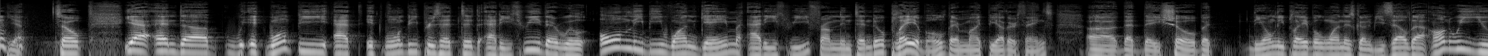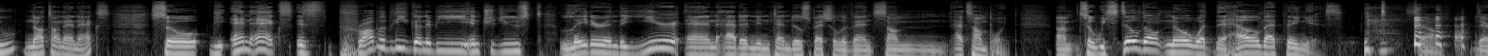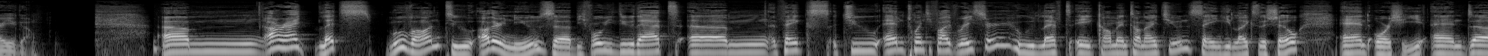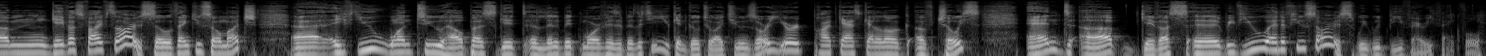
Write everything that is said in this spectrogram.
yeah. So yeah, and uh, it won't be at it won't be presented at E3. There will only be one game at E3 from Nintendo playable. There might be other things uh, that they show, but the only playable one is going to be Zelda on Wii U, not on NX. So the NX is probably going to be introduced later in the year and at a Nintendo special event some at some point. Um, so we still don't know what the hell that thing is. So there you go. Um, all right, let's move on to other news. Uh, before we do that, um, thanks to M25 Racer who left a comment on iTunes saying he likes the show and or she and um, gave us five stars. So thank you so much. Uh, if you want to help us get a little bit more visibility, you can go to iTunes or your podcast catalog of choice and uh, give us a review and a few stars. We would be very thankful.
